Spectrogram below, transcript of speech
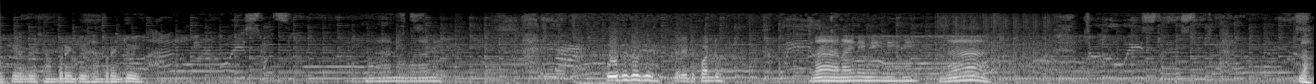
Oke, oke, samperin cuy, samperin cuy. Mana nih, mana nih? Oh itu tuh, dari depan tuh. Nah, nah ini, ini, ini. Nah. Lah.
